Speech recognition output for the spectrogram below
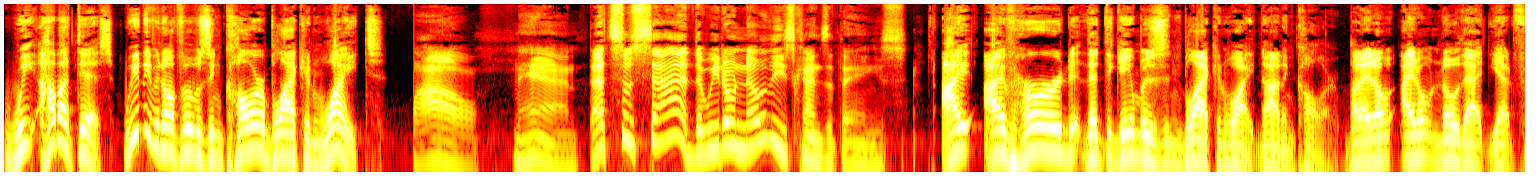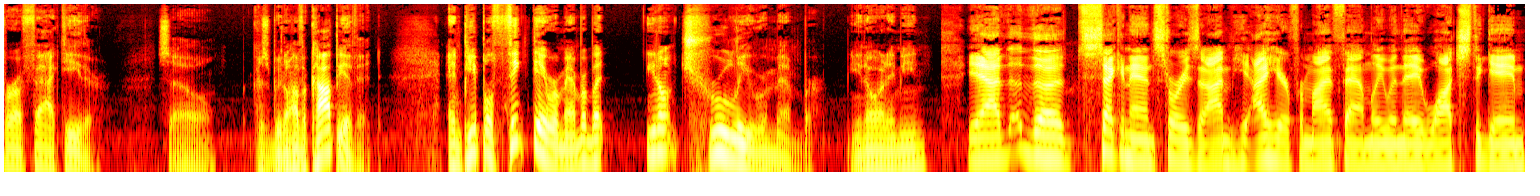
We how about this? We didn't even know if it was in color, black and white. Wow, man, that's so sad that we don't know these kinds of things. I I've heard that the game was in black and white, not in color, but I don't I don't know that yet for a fact either. So because we don't have a copy of it, and people think they remember, but you don't truly remember. You know what I mean? Yeah, the, the secondhand stories that I'm I hear from my family when they watch the game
